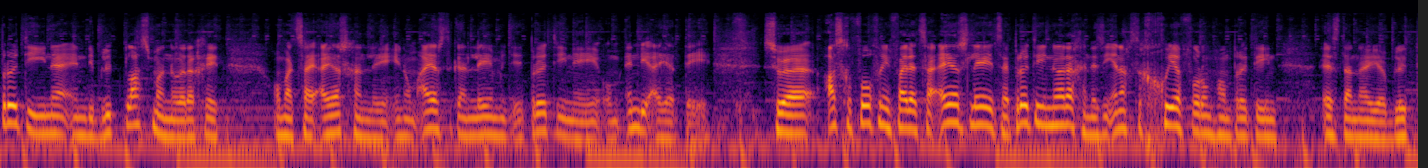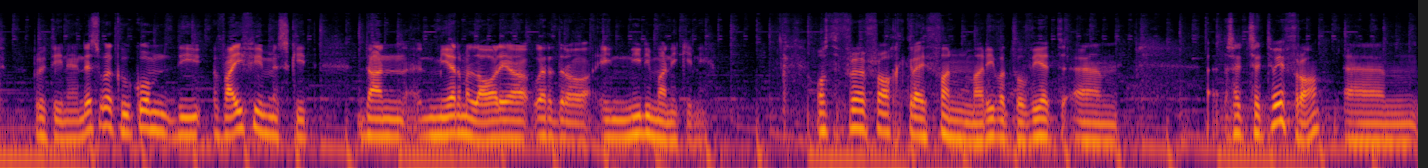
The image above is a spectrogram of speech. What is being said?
proteïene in die bloedplasma nodig het omdat sy eiers gaan lê en om eiers te kan lê moet jy proteïene hê om in die eier te hê. So as gevolg van die feit dat sy eiers lê, het sy proteïen nodig en dis die enigste goeie vorm van proteïen is dan nou jou bloedproteïene. En dis ook hoekom die wyfie muskiet dan meer malaria oordra en nie die mannetjie nie. Ons het 'n vroeë vraag gekry van Marie wat wil weet ehm um, sy sy twee vrae. Ehm um,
